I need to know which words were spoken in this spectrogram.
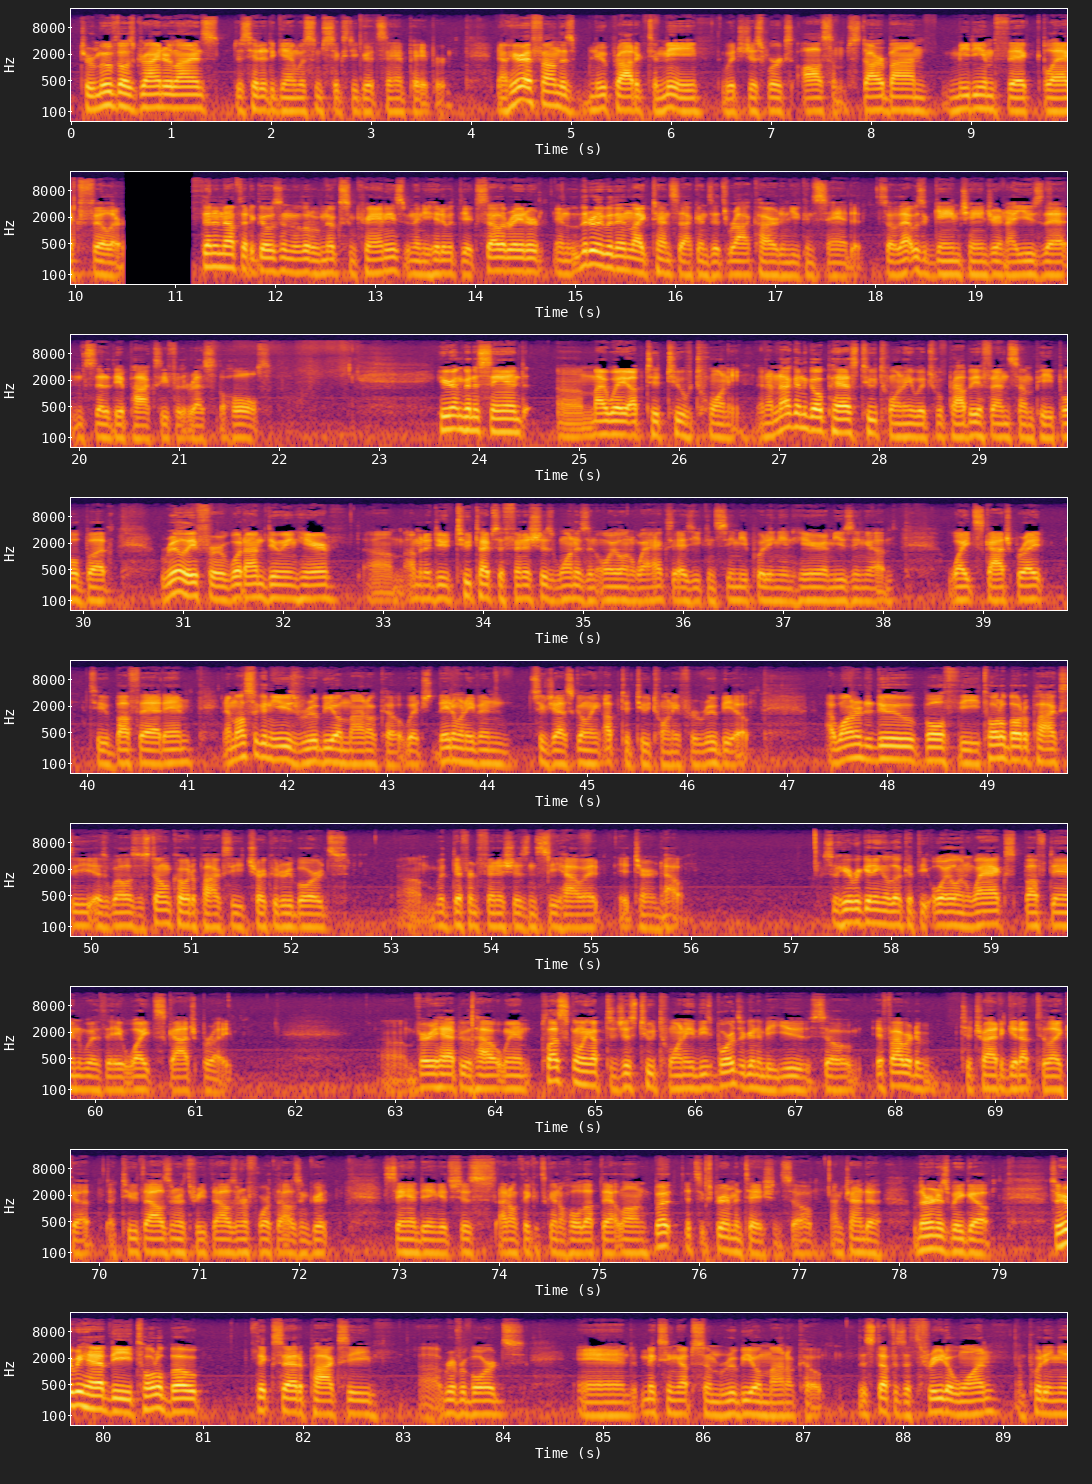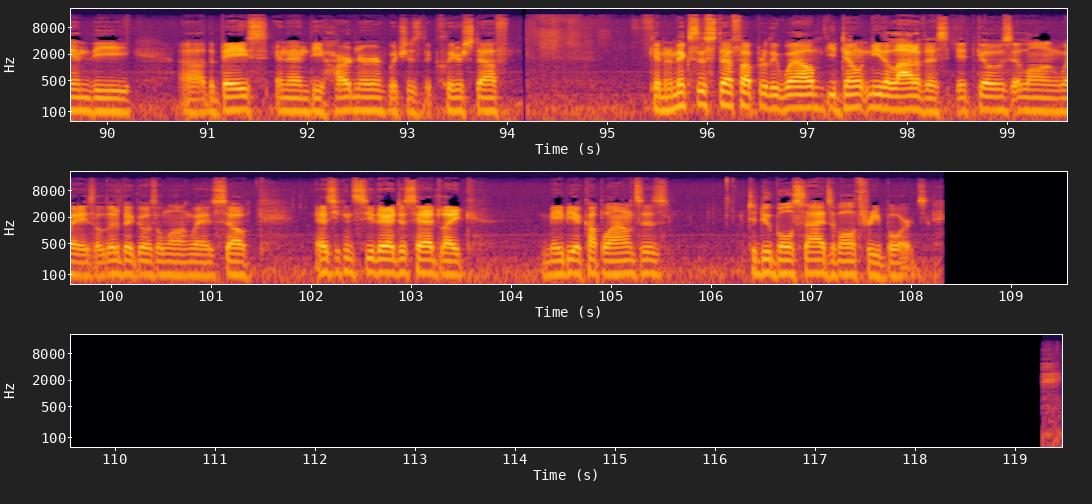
To remove those grinder lines, just hit it again with some 60 grit sandpaper. Now here I found this new product to me, which just works awesome. Starbond medium thick black filler thin enough that it goes in the little nooks and crannies, and then you hit it with the accelerator, and literally within like 10 seconds, it's rock hard and you can sand it. So that was a game changer, and I used that instead of the epoxy for the rest of the holes. Here I'm going to sand um, my way up to 220, and I'm not going to go past 220, which will probably offend some people, but really for what I'm doing here, um, I'm going to do two types of finishes. One is an oil and wax, as you can see me putting in here. I'm using a white Scotch-Brite to buff that in. And I'm also going to use Rubio Monocoat, which they don't even suggest going up to 220 for Rubio. I wanted to do both the Total Boat epoxy as well as the Stone Coat epoxy charcuterie boards um, with different finishes and see how it, it turned out. So here we're getting a look at the oil and wax buffed in with a white Scotch-Brite. Um, very happy with how it went. Plus, going up to just 220, these boards are going to be used. So if I were to to try to get up to like a, a 2000 or 3000 or 4000 grit sanding. It's just, I don't think it's going to hold up that long, but it's experimentation. So I'm trying to learn as we go. So here we have the Total Boat thick set epoxy uh, river boards and mixing up some Rubio monocoat. This stuff is a three to one. I'm putting in the uh, the base and then the hardener, which is the clear stuff. Okay, I'm gonna mix this stuff up really well. You don't need a lot of this. It goes a long ways. A little bit goes a long ways. So as you can see there, I just had like maybe a couple ounces to do both sides of all three boards.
